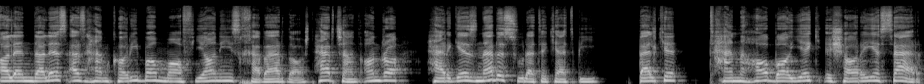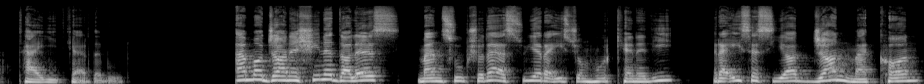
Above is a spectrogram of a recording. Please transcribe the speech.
آلندالس از همکاری با مافیا نیز خبر داشت هرچند آن را هرگز نه به صورت کتبی بلکه تنها با یک اشاره سر تأیید کرده بود اما جانشین دالس منصوب شده از سوی رئیس جمهور کندی رئیس سیاد جان مککن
